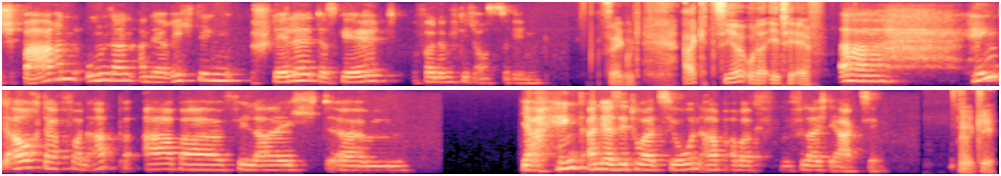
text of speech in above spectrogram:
Sparen, um dann an der richtigen Stelle das Geld vernünftig auszugeben. Sehr gut. Aktie oder ETF? Äh, hängt auch davon ab, aber vielleicht ähm, ja, hängt an der Situation ab, aber vielleicht eher Aktien. Okay.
